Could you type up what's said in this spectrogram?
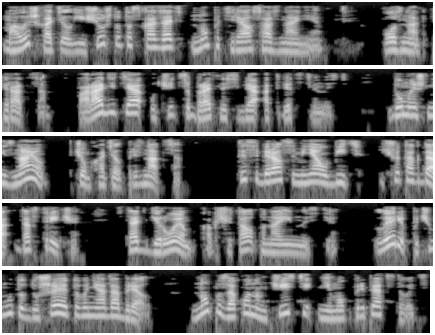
Малыш хотел еще что-то сказать, но потерял сознание. Поздно отпираться. Пора, дитя, учиться брать на себя ответственность. Думаешь, не знаю, в чем хотел признаться? Ты собирался меня убить еще тогда, до встречи, стать героем, как считал по наивности. Лэри почему-то в душе этого не одобрял, но по законам чести не мог препятствовать,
